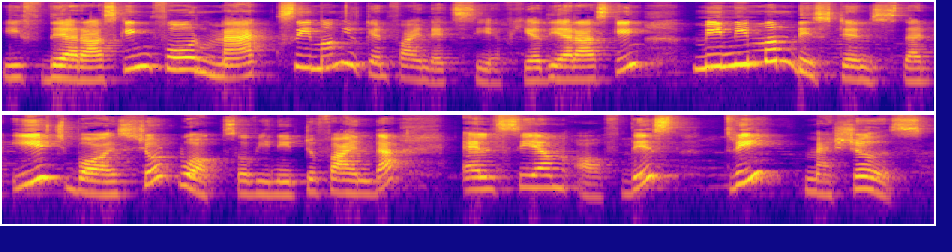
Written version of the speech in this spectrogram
If they are asking for maximum, you can find HCF. Here they are asking minimum distance that each boy should walk. So we need to find the LCM of these three measures.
